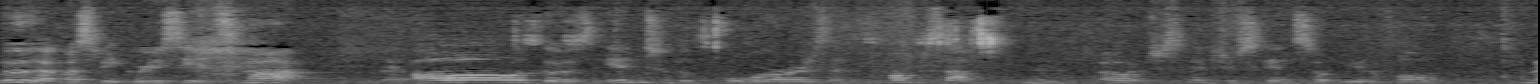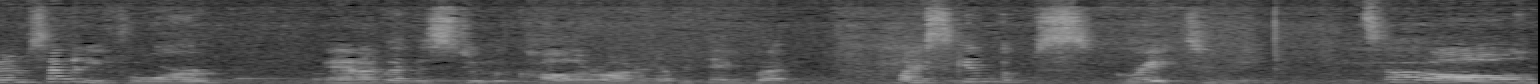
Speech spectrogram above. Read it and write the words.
ooh, that must be greasy. It's not. It all goes into the pores and pumps up, and oh, it just makes your skin so beautiful. I mean, I'm 74, and I've got this stupid collar on and everything, but my skin looks great to me. It's not all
